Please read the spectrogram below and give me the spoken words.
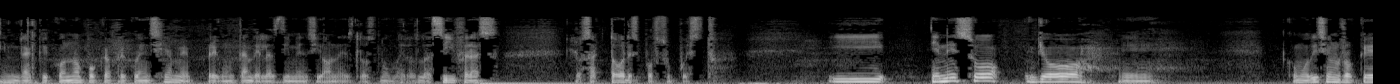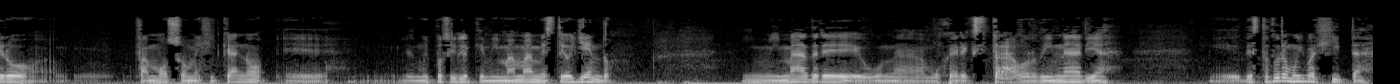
en la que con no poca frecuencia me preguntan de las dimensiones, los números, las cifras, los actores por supuesto. Y en eso yo, eh, como dice un rockero famoso mexicano, eh, es muy posible que mi mamá me esté oyendo. Y mi madre, una mujer extraordinaria, eh, de estatura muy bajita,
